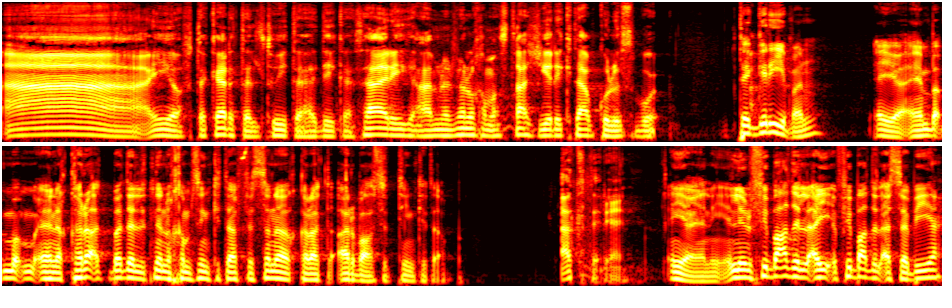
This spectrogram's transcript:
آه إيوه افتكرت التويتة هذيك. ساري عام 2015 يقرا كتاب كل أسبوع. تقريبا. أيوه يعني ب- يعني قرأت بدل 52 كتاب في السنة قرأت 64 كتاب أكثر يعني أيوه يعني لأنه في بعض الأي... في بعض الأسابيع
